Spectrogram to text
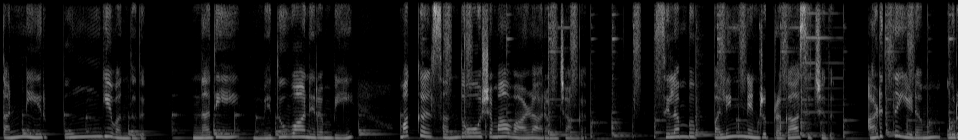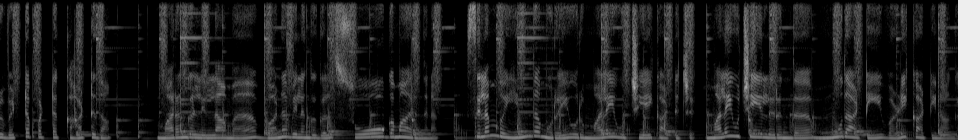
தண்ணீர் பொங்கி வந்தது. நதி மெதுவா நிரம்பி மக்கள் சந்தோஷமா வாழ ஆரம்பிச்சாங்க. சிலம்பு பளின் என்று பிரகாசிச்சது. அடுத்த இடம் ஒரு வெட்டப்பட்ட காட்டுதான். மரங்கள் இல்லாம வனவிலங்குகள் சோகமா இருந்தன. சிலம்பு இந்த முறை ஒரு மலை உச்சியை காட்டுச்சு. மலை உச்சியில் இருந்த மூதாட்டி வழி காட்டினாங்க.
